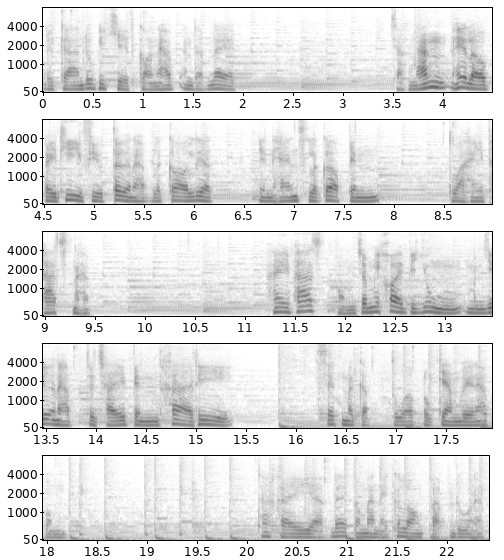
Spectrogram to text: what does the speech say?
โดยการดูพิเคตก่อนนะครับ อันดับแรก จากนั้นให้เราไปที่ฟิลเตอร์นะครับ แล้วก็เลือก enhance แล้วก็เป็นตัว high pass นะครับ high pass ผมจะไม่ค่อยไปยุ่งมันเยอะนะครับ จะใช้เป็นค่าที่เซตมากับตัวโปรแกรมเลยนะครับผม ถ้าใครอยากได้ประมาณไหนก็ลองปรับดูนะครับ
